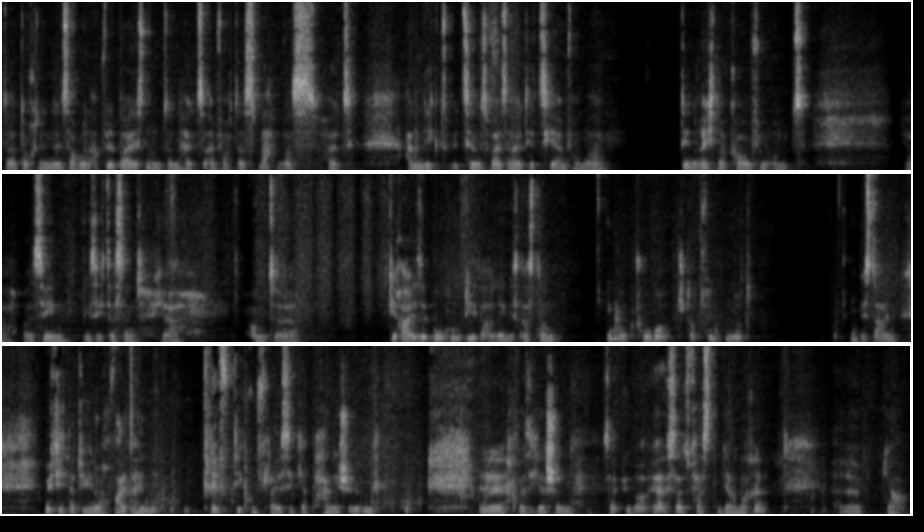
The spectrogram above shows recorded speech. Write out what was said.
da doch in den sauren Apfel beißen und dann halt einfach das machen, was halt anliegt. Beziehungsweise halt jetzt hier einfach mal den Rechner kaufen und ja, mal sehen, wie sich das dann, ja, und äh, die Reise buchen, die allerdings erst dann im Oktober stattfinden wird. Und bis dahin möchte ich natürlich noch weiterhin kräftig und fleißig Japanisch üben, äh, was ich ja schon seit über, ja, seit fast einem Jahr mache. Äh, ja,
